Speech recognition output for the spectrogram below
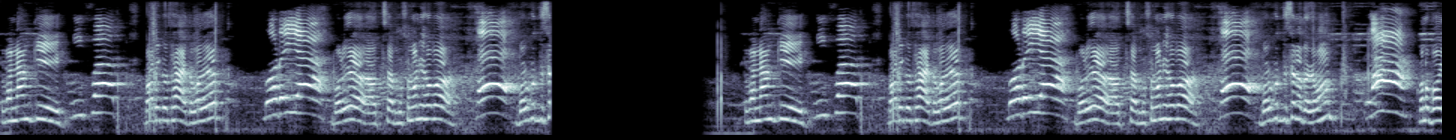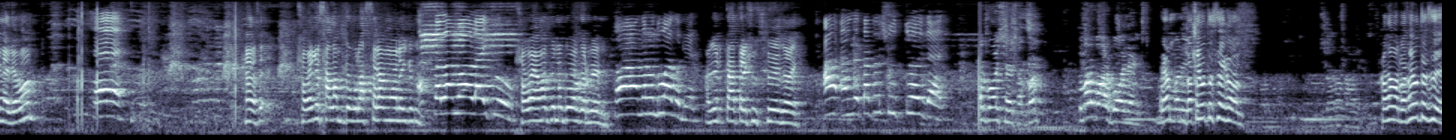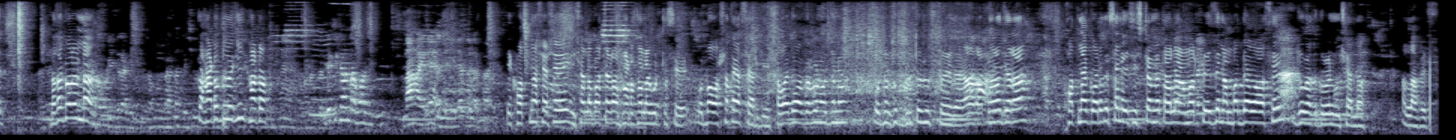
তোমার নাম কি? বাড়ি কোথায়? তোমাদের? বড়িয়া আচ্ছা মুসলমানি হবা? হ্যাঁ। বরকত তোমার নাম কি? বাড়ি কোথায়? তোমাদের? বড়িয়া আচ্ছা মুসলমানি হবা? হ্যাঁ। বরকত দিছে না তো কেমন? কোনো ভয় নাই কেমন? হ্যাঁ। হ্যাঁ সবাইকে সালাম দেবো আসসালামু আলাইকুম। আসসালামু আলাইকুম সবাই আমার জন্য দোয়া করবেন। আমার দোয়া করবেন। আমি যেন তাড়াতাড়ি সুস্থ হয়ে যায় আ- আমরা তাতে সুস্থ হয়ে যায় তোমার বয়স শেষ আব্বা। তোমার বড় বয় নাই। এখন ব্যথা করতেছে এখন। কথা বল ব্যথা করতেছে? ব্যথা করেন না? তো হাঁটো তো দেখি হাঁটো। এই খতনা শেষে ইনশাল্লাহ বাচ্চারা হাঁটাচলা করতেছে। ওর বাবার সাথে আছে আর কি। সবাই দোয়া করবেন ওর জন্য ওজন জন্য খুব দ্রুত সুস্থ হয়ে যায়। আর আপনারা যারা খতনা করে দিচ্ছেন এই সিস্টেমে তাহলে আমার পেজে নাম্বার দেওয়া আছে। যোগাযোগ করবেন ইনশাল্লাহ আল্লাহ হাফিজ।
